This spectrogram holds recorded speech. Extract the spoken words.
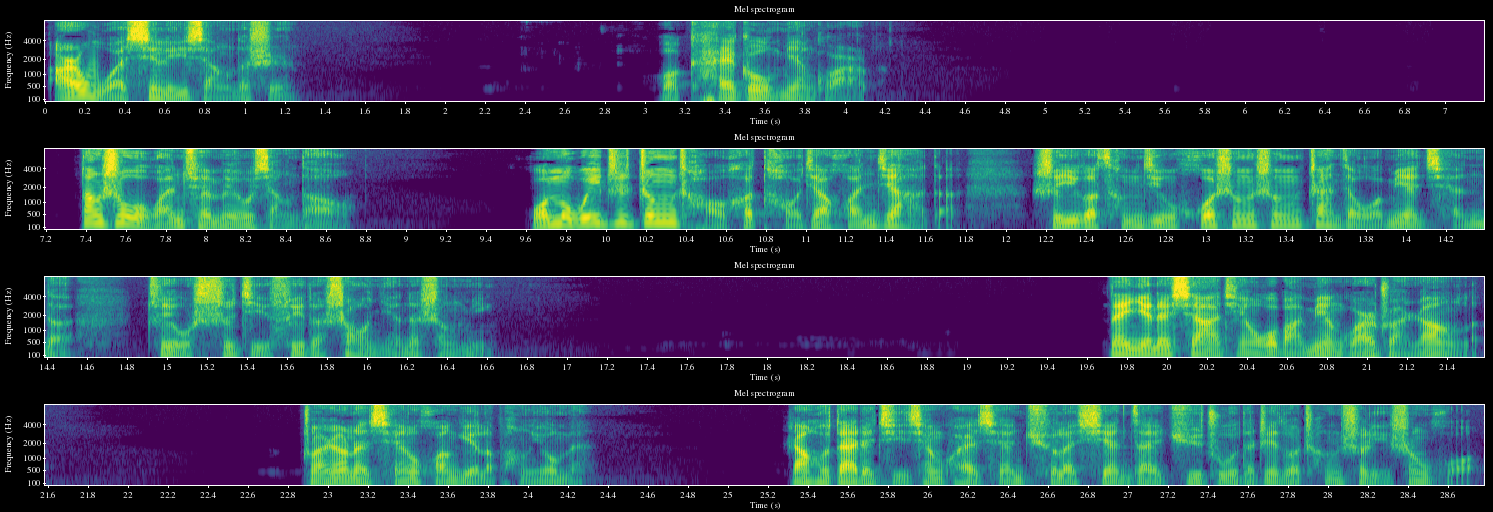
而我心里想的是，我开够面馆了。当时我完全没有想到，我们为之争吵和讨价还价的，是一个曾经活生生站在我面前的只有十几岁的少年的生命。那年的夏天，我把面馆转让了，转让的钱还给了朋友们，然后带着几千块钱去了现在居住的这座城市里生活。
